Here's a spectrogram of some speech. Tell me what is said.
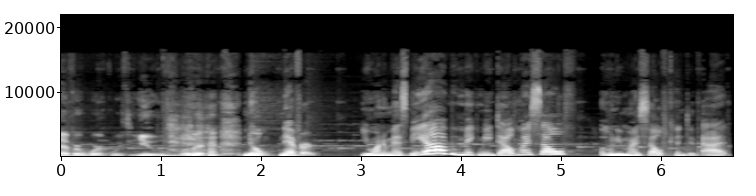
ever work with you, will it? no, never. You want to mess me up, make me doubt myself? Only myself can do that.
